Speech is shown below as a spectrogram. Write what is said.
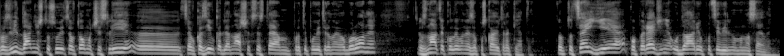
розвіддані стосуються в тому числі, е, це вказівка для наших систем протиповітряної оборони, знати, коли вони запускають ракети. Тобто, це є попередження ударів по цивільному населенню.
